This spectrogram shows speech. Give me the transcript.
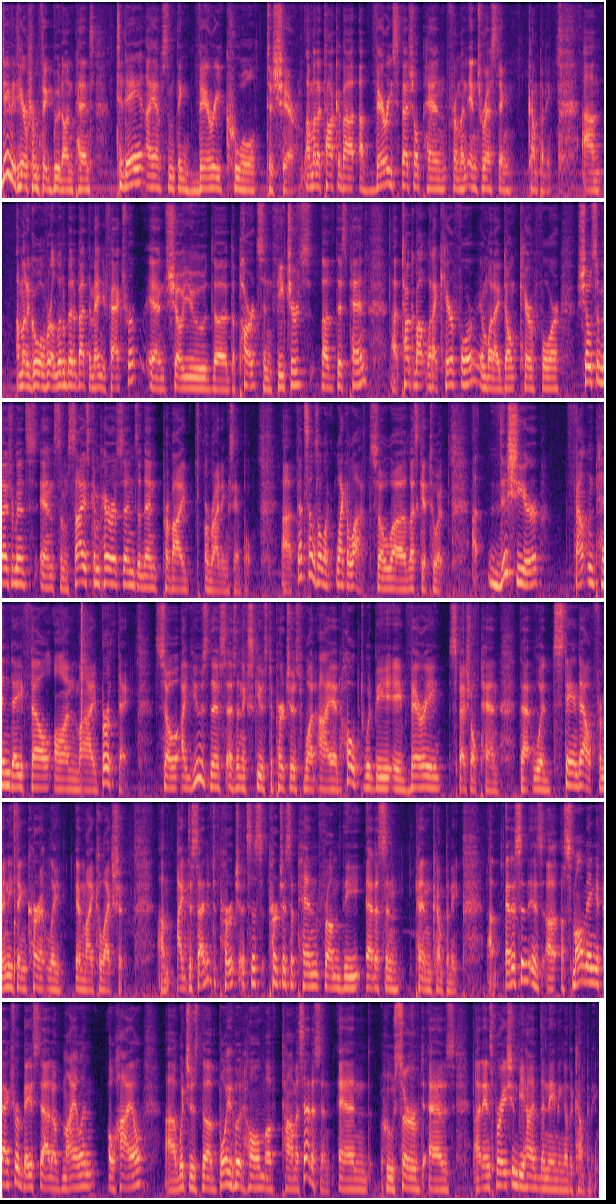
David here from Figboot on Pens. Today I have something very cool to share. I'm going to talk about a very special pen from an interesting company. Um, I'm going to go over a little bit about the manufacturer and show you the, the parts and features of this pen, uh, talk about what I care for and what I don't care for, show some measurements and some size comparisons, and then provide a writing sample. Uh, that sounds like a lot, so uh, let's get to it. Uh, this year, Fountain Pen Day fell on my birthday. So I used this as an excuse to purchase what I had hoped would be a very special pen that would stand out from anything currently in my collection. Um, I decided to purchase, purchase a pen from the Edison Pen Company. Uh, Edison is a, a, small manufacturer based out of Milan, Ohio, uh, which is the boyhood home of Thomas Edison and who served as an inspiration behind the naming of the company.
